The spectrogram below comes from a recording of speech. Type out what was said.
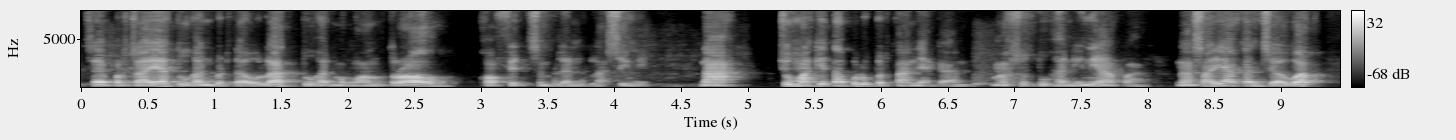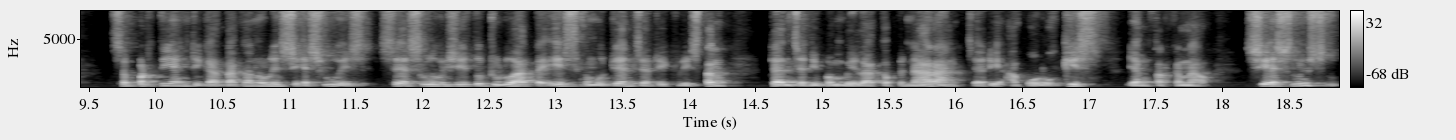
Saya percaya Tuhan berdaulat, Tuhan mengontrol COVID-19 ini. Nah, cuma kita perlu bertanya kan, maksud Tuhan ini apa? Nah, saya akan jawab seperti yang dikatakan oleh C.S. Lewis. C.S. Lewis itu dulu ateis, kemudian jadi Kristen, dan jadi pembela kebenaran, jadi apologis yang terkenal. C.S. Lewis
